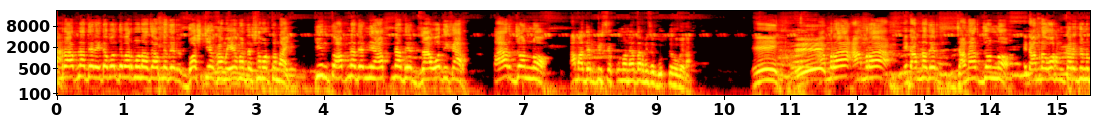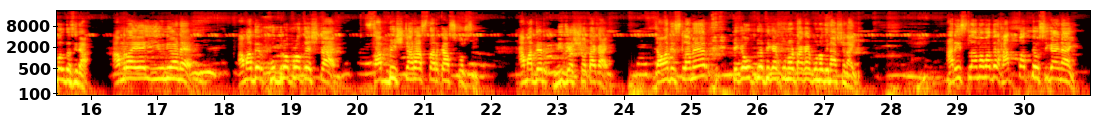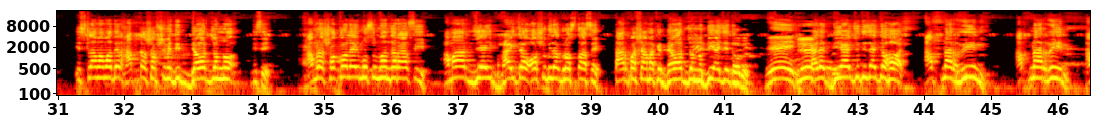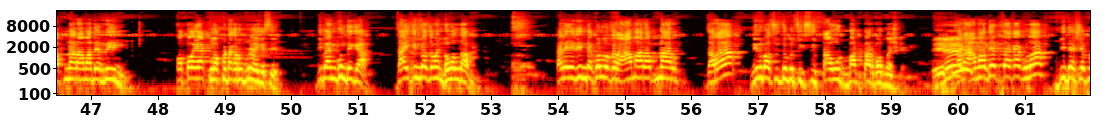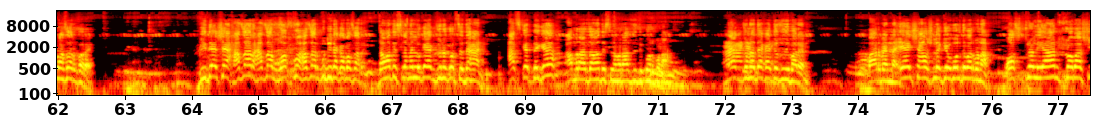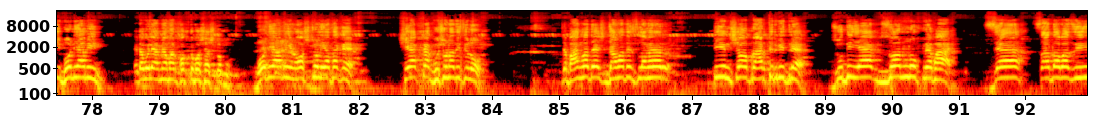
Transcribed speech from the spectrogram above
আমরা আপনাদের এটা বলতে পারব না যে আপনাদের দশটি খামো এই আমাদের সমর্থন নাই। কিন্তু আপনাদের নিয়ে আপনাদের যা অধিকার তার জন্য আমাদের পিছে কোনো নেতার পিছে ঘুরতে হবে না। আমরা আমরা এটা আপনাদের জানার জন্য এটা আমরা অহংকারের জন্য বলতেছি না। আমরা এই ইউনিয়নে আমাদের ক্ষুদ্র প্রচেষ্টায় ছাব্বিশটা রাস্তার কাজ করছি। আমাদের নিজস্ব টাকায়। জামাত ইসলামের থেকে উপরে থেকে কোনো টাকা কোনোদিন আসে নাই। আর ইসলাম আমাদের হাত পাততেও শিখায় নাই। ইসলাম আমাদের হাতটা সবসময় দেওয়ার জন্য দিছে। আমরা সকলেই মুসলমান যারা আছি আমার যেই ভাইটা অসুবিধাগ্রস্ত আছে তার পাশে আমাকে দেওয়ার জন্য দিয়াই যেতে হবে। তাহলে দিয়াই যদি যাইতে হয় আপনার ঋণ আপনার ঋণ আপনার আমাদের ঋণ কত এক লক্ষ টাকার উপরে হয়ে গেছে। দিবেন কোন থেকে যাই কিনবা যেমন ডবল দাম। তাহলে এই ঋণটা করল কারা? আমার, আপনার, যারা নির্বাচিত করছে টাউট বাটপার বদমাস আমাদের টাকাগুলা বিদেশে প্রচার করে। বিদেশে হাজার হাজার, লক্ষ, হাজার কোটি টাকা পাচার জামাত ইসলামের লোকে একজনে করছে, দেখেন। আজকের থেকে আমরা আর জামাত ইসলামের রাজনীতি করব না। একজনে দেখাইতে যদি পারেন। পারবেন না। এই সাহস কেউ বলতে পারব না। অস্ট্রেলিয়ান প্রবাসী বনিয়ামিন। এটা বলে আমি আমার বক্তব্য শেষ করব। বনিয়ামিন, অস্ট্রেলিয়া থাকে সে একটা ঘোষণা দিছিল যে বাংলাদেশ জামাত ইসলামের তিনশো প্রার্থীর ভিতরে যদি একজন লোক রে ভাই যে চাঁদাবাজি,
